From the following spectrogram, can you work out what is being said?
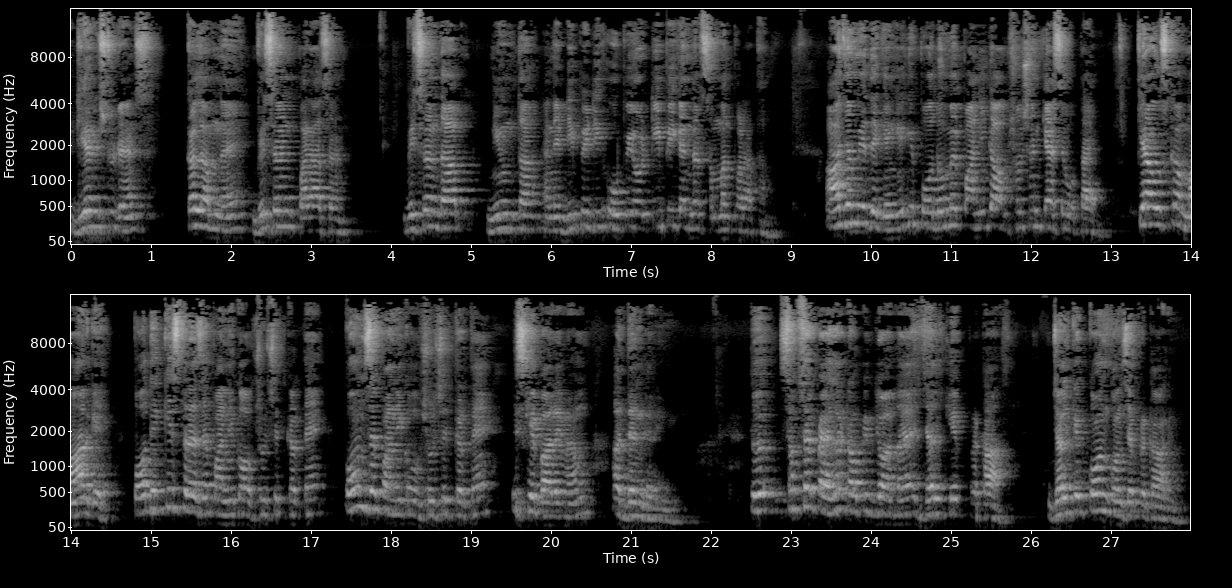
डियर स्टूडेंट्स कल हमने विसरण परासरण, विसरण दाब न्यूनता यानी डीपीडी ओपी और टीपी के अंदर संबंध पढ़ा था। आज हम ये देखेंगे कि पौधों में पानी का अवशोषण कैसे होता है, क्या उसका मार्ग है, पौधे किस तरह से पानी को अवशोषित करते हैं, कौन से पानी को अवशोषित करते हैं, इसके बारे में हम अध्ययन करेंगे। तो सबसे पहला टॉपिक जो आता है, जल के प्रकार। जल के कौन कौन से प्रकार हैं?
